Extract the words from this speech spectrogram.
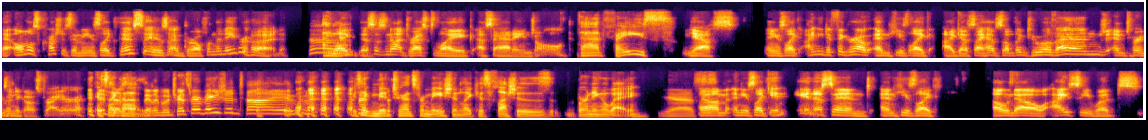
that almost crushes him he's like this is a girl from the neighborhood. I like this is not dressed like a sad angel. That face. yes and he's like i need to figure out and he's like i guess i have something to avenge and turns into ghost rider It's like a- Sailor Moon transformation time. It's like mid transformation, like his flesh is burning away. yes. um and he's like an innocent and he's like oh no i see what's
